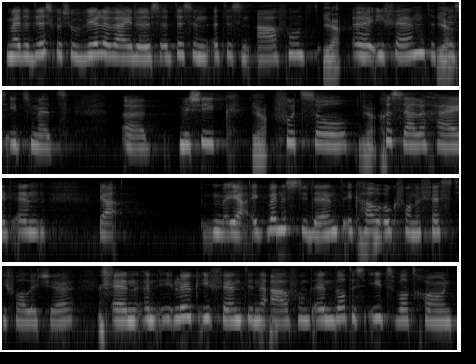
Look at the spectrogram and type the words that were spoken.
met de discosoep willen wij dus, het is een, het is een Ja. avond-event. het Ja. is iets met eh, muziek, voedsel, gezelligheid. En ja, ja, ik ben een student. Ik hou ook van een festivalletje. en een i- leuk event in de avond. En dat is iets wat gewoon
